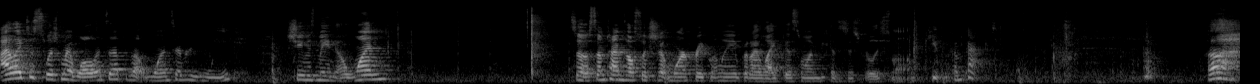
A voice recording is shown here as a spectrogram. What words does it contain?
I like to switch my wallets up about once every week. She was made in 01. So sometimes I'll switch it up more frequently, but I like this one because it's just really small and cute and compact.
